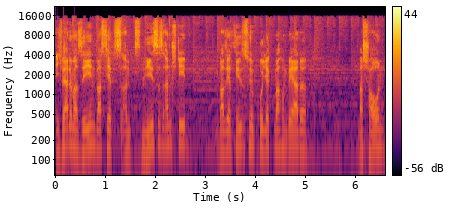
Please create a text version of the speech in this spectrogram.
ich werde mal sehen, was jetzt als nächstes ansteht, was ich als nächstes für ein Projekt machen werde. Mal schauen.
